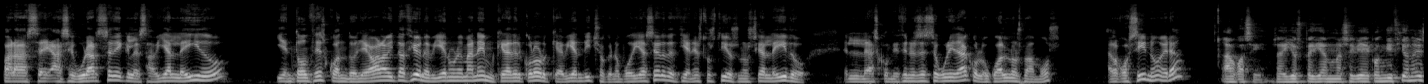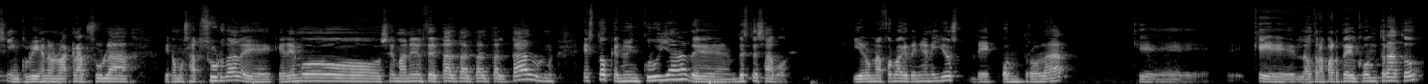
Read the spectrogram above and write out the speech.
para ase- asegurarse de que les habían leído. Y entonces, cuando llegaban a la habitación y veían un Emanem que era del color que habían dicho que no podía ser, decían: Estos tíos no se han leído las condiciones de seguridad, con lo cual nos vamos. Algo así, ¿no? ¿Era? Algo así. O sea, ellos pedían una serie de condiciones, incluían una cláusula, digamos, absurda de queremos emanems de tal, tal, tal, tal, tal, esto que no incluya de, de este sabor. Y era una forma que tenían ellos de controlar que, que la otra parte del contrato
